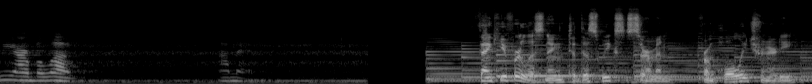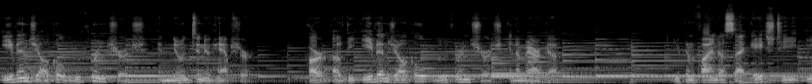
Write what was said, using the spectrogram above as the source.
We are beloved. Amen. Thank you for listening to this week's sermon from Holy Trinity Evangelical Lutheran Church in Newington, New Hampshire, part of the Evangelical Lutheran Church in America. You can find us at htelc.com,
